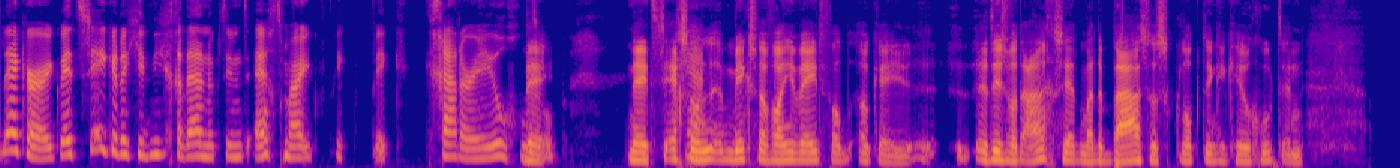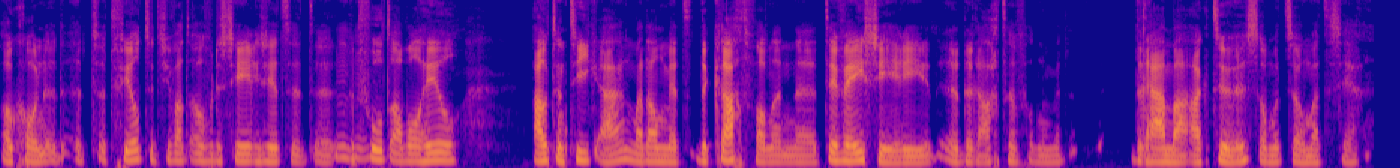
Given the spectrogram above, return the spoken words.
lekker. Ik weet zeker dat je het niet gedaan hebt in het echt, maar ik, ik, ik ga er heel goed Nee. op. Nee, het is echt Ja. zo'n mix waarvan je weet van, oké, eh, het is wat aangezet, maar de basis klopt denk ik heel goed. En ook gewoon het, het, het filtertje wat over de serie zit, het, eh, Mhm. het voelt allemaal heel authentiek aan, maar dan met de kracht van een tv-serie erachter, van met drama-acteurs, om het zo maar te zeggen.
